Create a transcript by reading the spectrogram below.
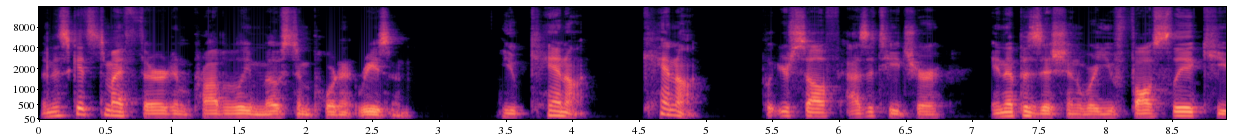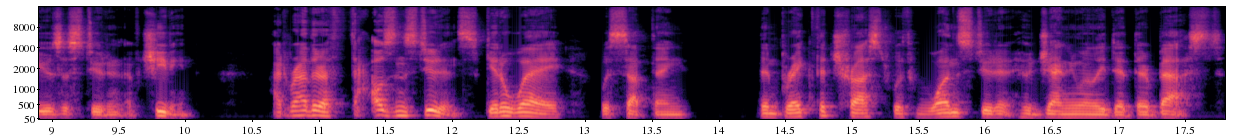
And this gets to my third and probably most important reason. You cannot, cannot put yourself as a teacher in a position where you falsely accuse a student of cheating. I'd rather a thousand students get away with something then break the trust with one student who genuinely did their best.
